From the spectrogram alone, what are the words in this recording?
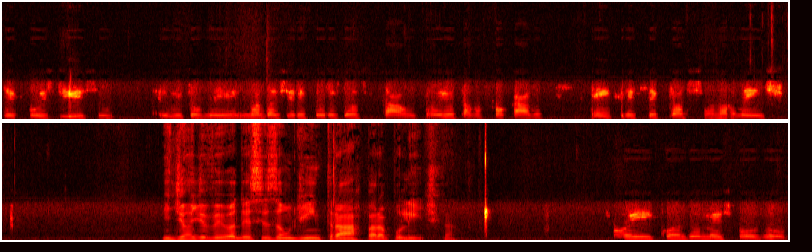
Depois disso, eu me tornei uma das diretoras do hospital. Então eu estava focada em crescer profissionalmente. E de onde veio a decisão de entrar para a política? Foi quando meu esposo,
